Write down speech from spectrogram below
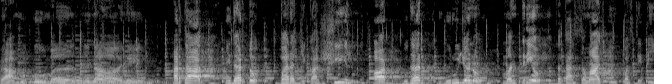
राम कुमनाने अर्थात इधर तो भरत जी का शील और उधर गुरुजनों, मंत्रियों तथा समाज की उपस्थिति।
